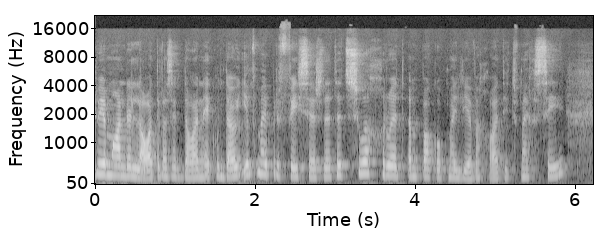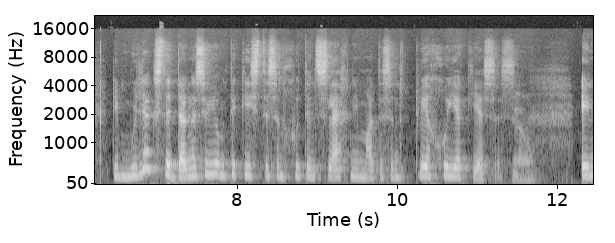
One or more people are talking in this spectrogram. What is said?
2 maande later was ek daar en ek onthou een van my professors, dit het so groot impak op my lewe gehad, het vir my gesê die moeilikste ding is nie om te kies tussen goed en sleg nie, maar tussen twee goeie keuses. ja. En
